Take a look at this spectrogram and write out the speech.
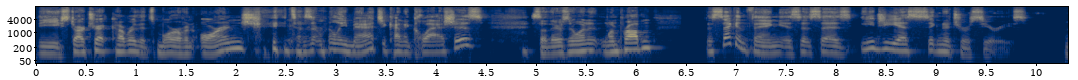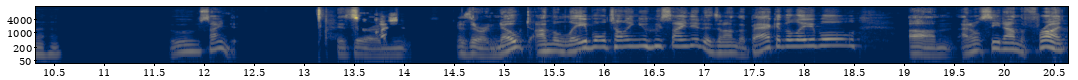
the Star Trek cover that's more of an orange. it doesn't really match. It kind of clashes. So there's one one problem. The second thing is it says EGS signature series. Mm-hmm. Who signed it? Is there a, a is there a note on the label telling you who signed it? Is it on the back of the label? Um, I don't see it on the front.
